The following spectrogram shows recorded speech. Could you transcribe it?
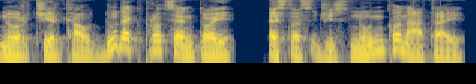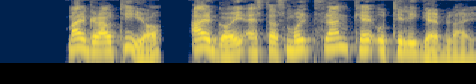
nur circa dudec procentoi estas gis nun conatai. Malgrau tio, algoi estas multflanque utiligeblai.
